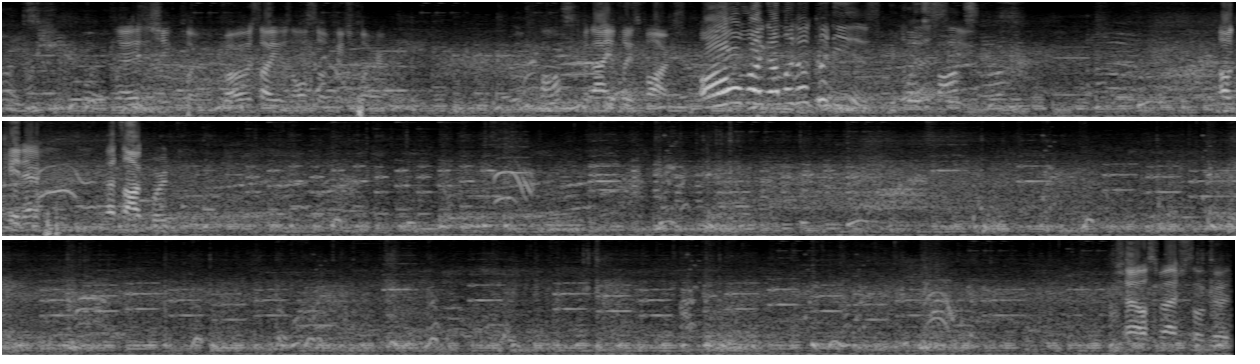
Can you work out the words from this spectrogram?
No, he's a Sheik player. Yeah, he's a Sheik player. But I always thought he was also a Peach player. It's possible. But now he plays Fox. Oh my god, look how good he is! He plays Fox now? Okay, there. That's awkward. Shadow Smash so good.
